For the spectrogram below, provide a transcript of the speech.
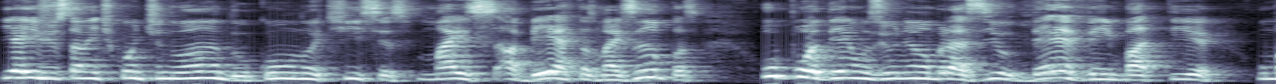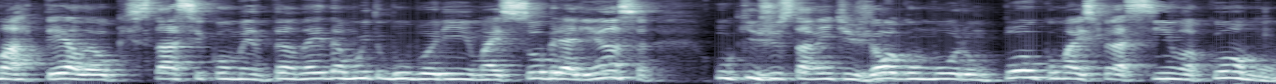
E aí, justamente continuando com notícias mais abertas, mais amplas, o Podemos e União Brasil devem bater o martelo, é o que está se comentando, ainda muito burburinho, mas sobre a aliança, o que justamente joga o muro um pouco mais para cima, como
